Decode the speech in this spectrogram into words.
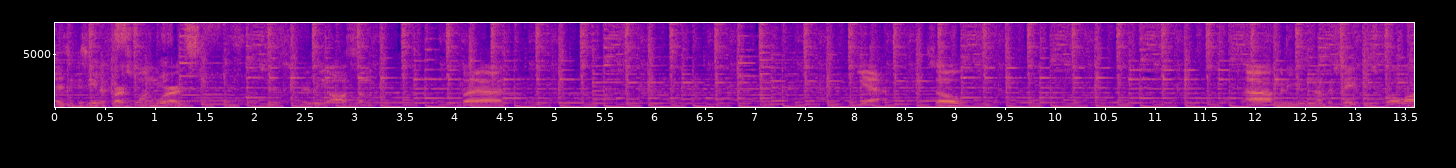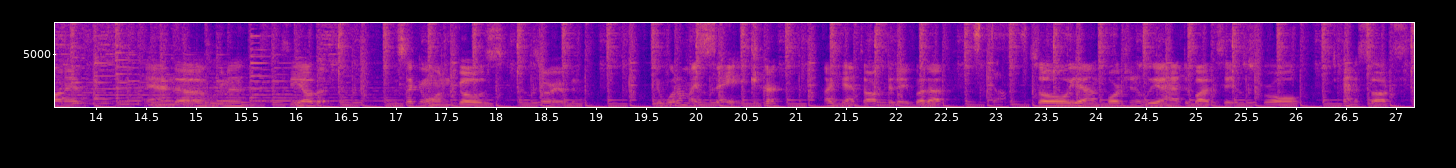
As you can see, the first one works, which is really awesome, but uh, yeah, so uh, I'm going to use another safety scroll on it, and uh, we're gonna see how the the second one goes. Sorry, I've been. Okay, what am I saying? I can't talk today, but uh. So yeah, unfortunately, I had to buy the safety scroll, which kind of sucks.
